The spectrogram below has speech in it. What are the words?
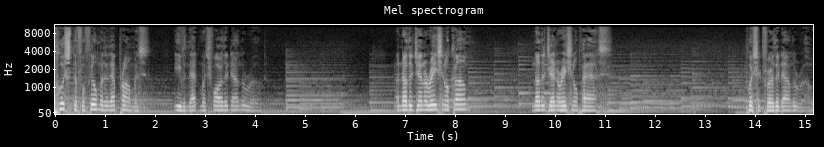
push the fulfillment of that promise even that much farther down the road. Another generation will come, another generation will pass push it further down the road.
